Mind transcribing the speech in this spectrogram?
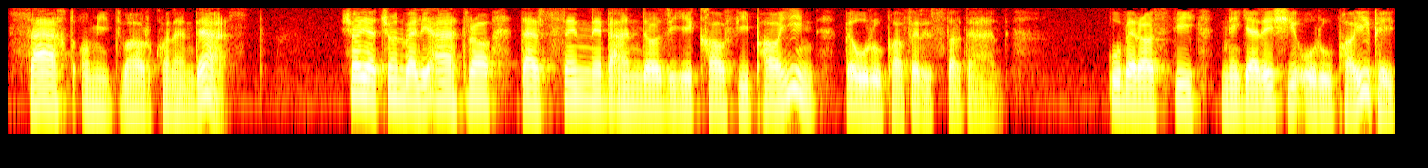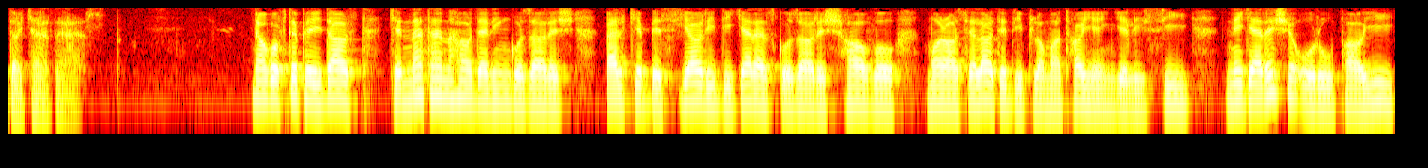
سخت امیدوار کننده است. شاید چون ولیعهد را در سن به اندازه کافی پایین به اروپا فرستادند. او به راستی نگرشی اروپایی پیدا کرده است. ناگفته پیداست که نه تنها در این گزارش بلکه بسیاری دیگر از گزارش ها و مراسلات دیپلمات های انگلیسی نگرش اروپایی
